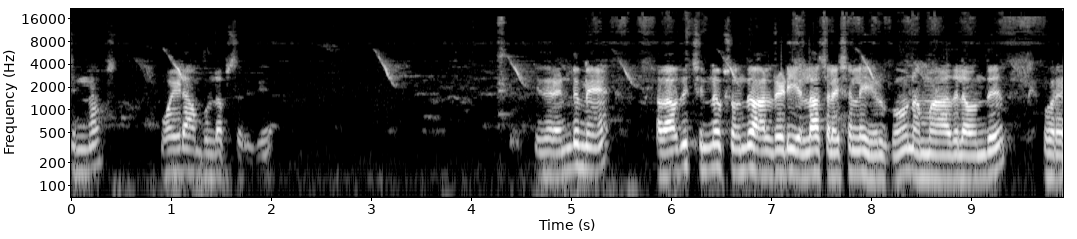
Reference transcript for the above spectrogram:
சின்னப்ஸ் ஒய்டாம் புல்லப்ஸ் இருக்குது இது ரெண்டுமே அதாவது சின்னப்ஸ் வந்து ஆல்ரெடி எல்லா செலெக்ஷன்லையும் இருக்கும். நம்ம அதில் வந்து ஒரு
